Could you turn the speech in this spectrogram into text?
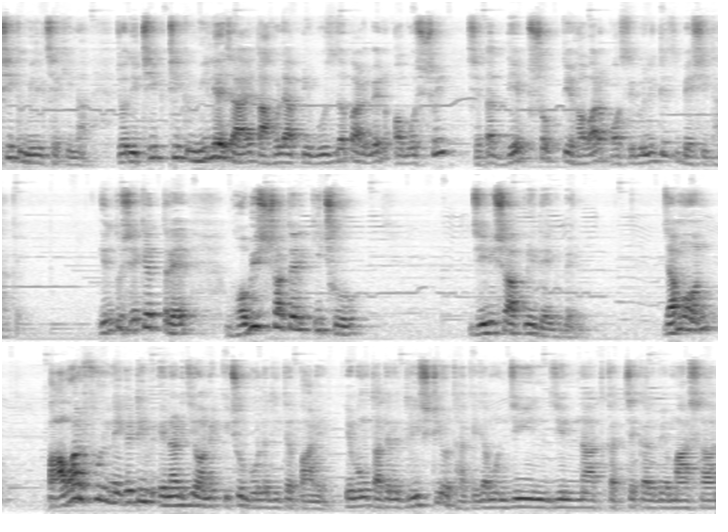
ঠিক মিলছে কিনা। যদি ঠিক ঠিক মিলে যায়, তাহলে আপনি বুঝতে পারবেন অবশ্যই সেটা দেব শক্তি হওয়ার পসিবিলিটিস বেশি থাকে। কিন্তু সেক্ষেত্রে ভবিষ্যতের কিছু জিনিস আপনি দেখবেন। যেমন পাওয়ারফুল নেগেটিভ এনার্জি অনেক কিছু বলে দিতে পারে এবং তাদের দৃষ্টিও থাকে। যেমন, জিন, জিন্নাত, কাচ্চে কালবে মাসান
